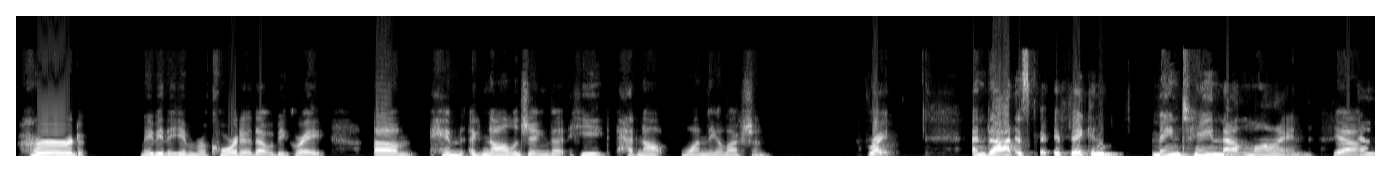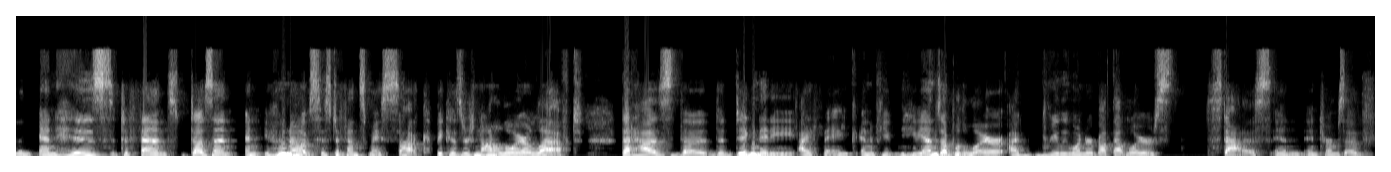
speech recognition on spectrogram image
heard maybe they even recorded that would be great um, him acknowledging that he had not won the election Right. And that is, if they can maintain that line, yeah, and and his defense doesn't, and who knows, his defense may suck because there's not a lawyer left that has the the dignity. I think, and if he, he ends up with a lawyer, I really wonder about that lawyer's status in in terms of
